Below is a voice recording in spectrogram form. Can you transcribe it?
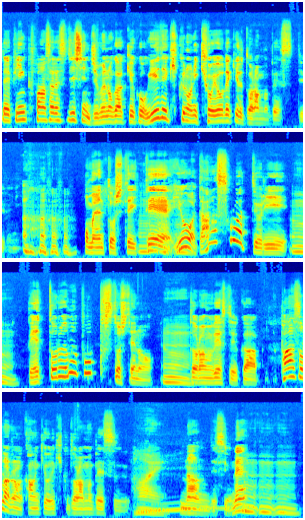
で、ピンクパンサレス自身自分の楽曲を家で聴くのに許容できるドラムベースっていうふうに コメントしていうんうんて、うん。要はダンスフロアっていうより、うん。ベッドルームポップスとしてのうん。ドラムベースというか、パーソナルな環境で聴くドラムベースはい。なんですようんうんうね。ん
